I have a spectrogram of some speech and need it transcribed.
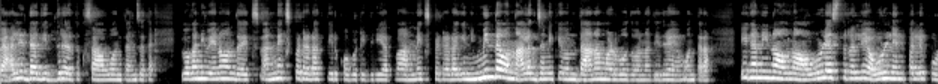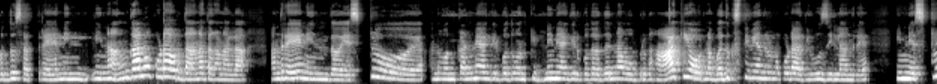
ವ್ಯಾಲಿಡ್ ಆಗಿದ್ದರೆ ಅದಕ್ಕೆ ಸಾವು ಅಂತ ಅನಿಸುತ್ತೆ. ಇವಾಗ ನೀವೇನೋ ಒಂದು ಎಕ್ಸ್ ಅನ್ಎಕ್ಸ್ಪೆಕ್ಟೆಡ್ ಆಗಿ ತೀರ್ಕೊಬಿಟ್ಟಿದ್ದೀರಿ ಅಥವಾ ಅನ್ಎಕ್ಸ್ಪೆಕ್ಟೆಡ್ ಆಗಿ ನಿಮ್ಮಿಂದ ಒಂದು ನಾಲ್ಕು ಜನಕ್ಕೆ ಒಂದು ದಾನ ಮಾಡ್ಬೋದು ಅನ್ನೋದಿದ್ರೆ ಒಂಥರ. ಈಗ ನೀನು ಅವನು ಅವಳ ಹೆಸರಲ್ಲಿ ಅವಳ ನೆನಪಲ್ಲಿ ಕುಡಿದು ಸತ್ತರೆ ನಿನ್ನ ನಿನ್ನ ಅಂಗನೂ ಕೂಡ ಅವ್ರು ದಾನ ತಗೊಳಲ್ಲ. ಅಂದರೆ ನಿಂದು ಎಷ್ಟು ಒಂದು ಕಣ್ಣೇ ಆಗಿರ್ಬೋದು, ಒಂದು ಕಿಡ್ನಿನೇ ಆಗಿರ್ಬೋದು, ಅದನ್ನು ಒಬ್ರಿಗೆ ಹಾಕಿ ಅವ್ರನ್ನ ಬದುಕಿಸ್ತೀವಿ ಅಂದ್ರೂ ಕೂಡ ಅದು ಯೂಸ್ ಇಲ್ಲ ಅಂದರೆ ಇನ್ನೆಷ್ಟರ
